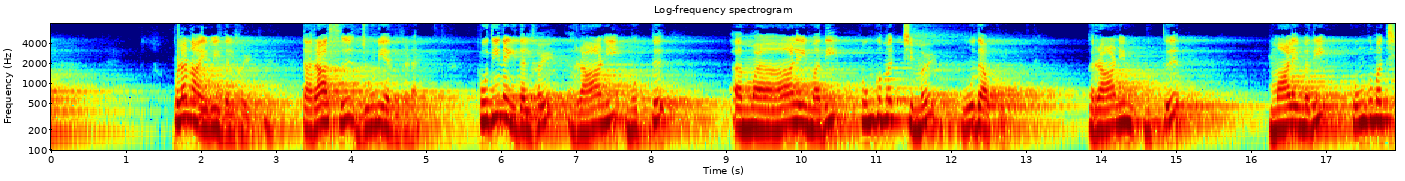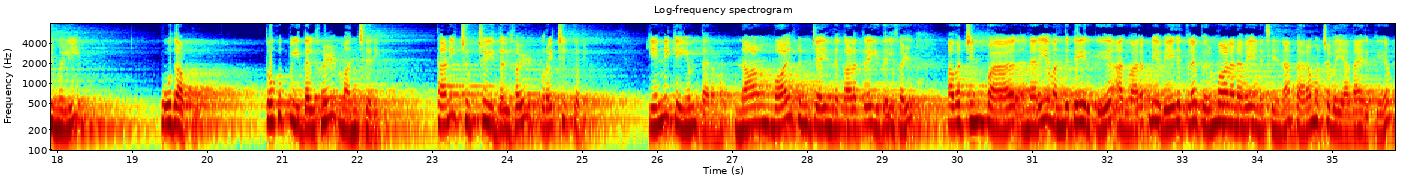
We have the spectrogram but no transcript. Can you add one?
புலனாய்வு இதழ்கள். தராசு ஜூனியர் விகடன் புதின இதழ்கள் ராணி முத்து மாலைமதி குங்குமச்சிமிழ் ஊதாப்பூ. ராணி முத்து மாலைமதி குங்குமச்சிமிழி ஊதாப்பூ. தொகுப்பு இதழ்கள் மஞ்சரி. தனிச்சுற்று இதழ்கள் புரட்சிக்கவி எண்ணிக்கையும் தரமும். நாம் வாழ்கின்ற இந்த காலத்தில் இதழ்கள் அவற்றின் ப நிறைய வந்துட்டே இருக்குது அது வரக்கூடிய வேகத்தில் பெரும்பாலானவை என்ன செய்யுதுன்னா தரமற்றவையாக தான் இருக்குது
